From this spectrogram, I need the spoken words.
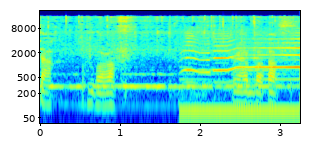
চাওক বৰফ। Rub off.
